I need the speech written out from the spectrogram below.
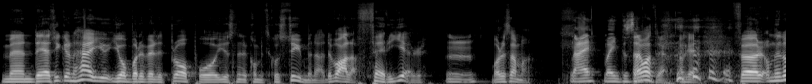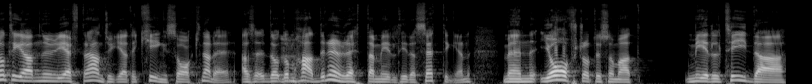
Men det jag tycker den här jobbade väldigt bra på just när det kommer till kostymerna, det var alla färger. Var det samma? Nej, var inte Nej, det var inte det? Okej. För om det är någonting jag nu i efterhand tycker jag att King saknade, alltså de, de hade den rätta medeltida settingen, men jag har förstått det som att medeltida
